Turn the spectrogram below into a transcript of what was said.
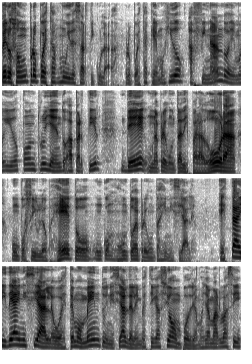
pero son propuestas muy desarticuladas, propuestas que hemos ido afinando, hemos ido construyendo a partir de una pregunta disparadora, un posible objeto, un conjunto de preguntas iniciales. Esta idea inicial o este momento inicial de la investigación, podríamos llamarlo así,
